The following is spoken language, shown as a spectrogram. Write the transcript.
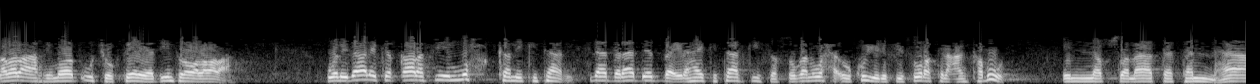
Labada arimood uu joogteynaya diintuna waa labada walidaalika qaala fii muxkami kitaabi sidaa daraaddeed baa ilaahay kitaabkiisa sugan waxa uu ku yihi fii suurati alcankabuut ina asalaata tanhaa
